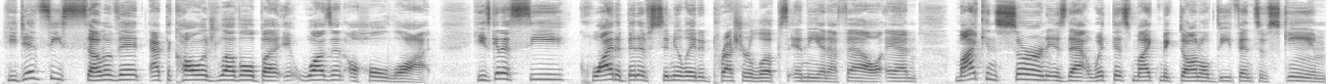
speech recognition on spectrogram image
He did see some of it at the college level, but it wasn't a whole lot. He's going to see quite a bit of simulated pressure looks in the NFL, and my concern is that with this Mike Macdonald defensive scheme,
